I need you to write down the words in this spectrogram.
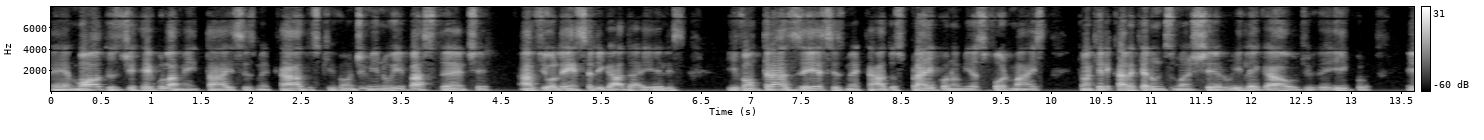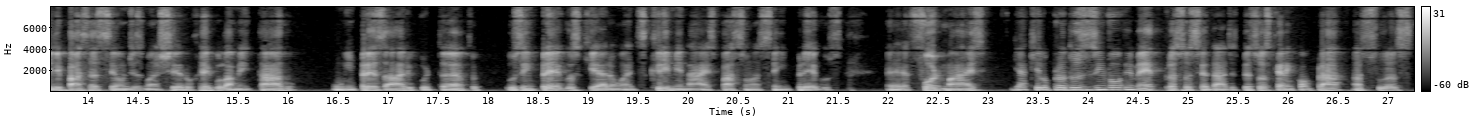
é, modos de regulamentar esses mercados que vão diminuir bastante a violência ligada a eles e vão trazer esses mercados para economias formais. Então, aquele cara que era um desmancheiro ilegal de veículo, ele passa a ser um desmancheiro regulamentado, um empresário, portanto. Os empregos que eram antes criminais passam a ser empregos é, formais e aquilo produz desenvolvimento para a sociedade. As pessoas querem comprar as suas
